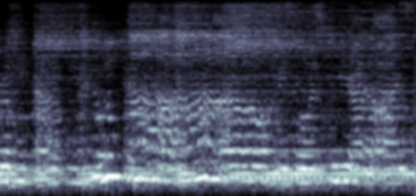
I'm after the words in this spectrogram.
Look out, look out, before it's realized.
